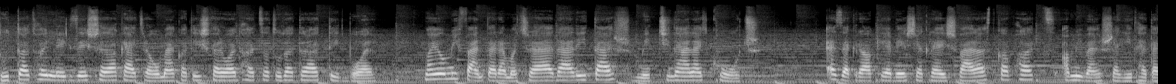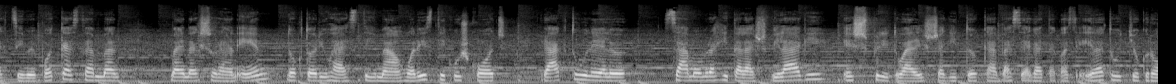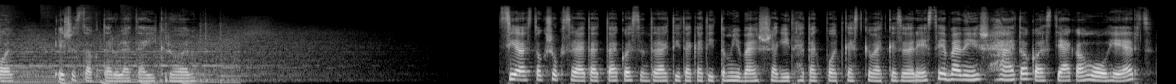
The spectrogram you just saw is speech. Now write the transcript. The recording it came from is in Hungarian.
Tudtad, hogy légzéssel akár traumákat is feloldhatsz a tudatalattidból? Vajon mi fánterem a családállítás, mit csinál egy coach? Ezekre a kérdésekre is választ kaphatsz a Miben segíthetek című podcastemben, melynek során én, dr. Juhász Tíme a holisztikus coach, rák túlélő, számomra hiteles világi és spirituális segítőkkel beszélgetek az életútjukról és a szakterületeikről. Sziasztok! Sok szeretettel köszöntelek titeket itt a Miben Segíthetek podcast következő részében, és hát akasztják a hóhért,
